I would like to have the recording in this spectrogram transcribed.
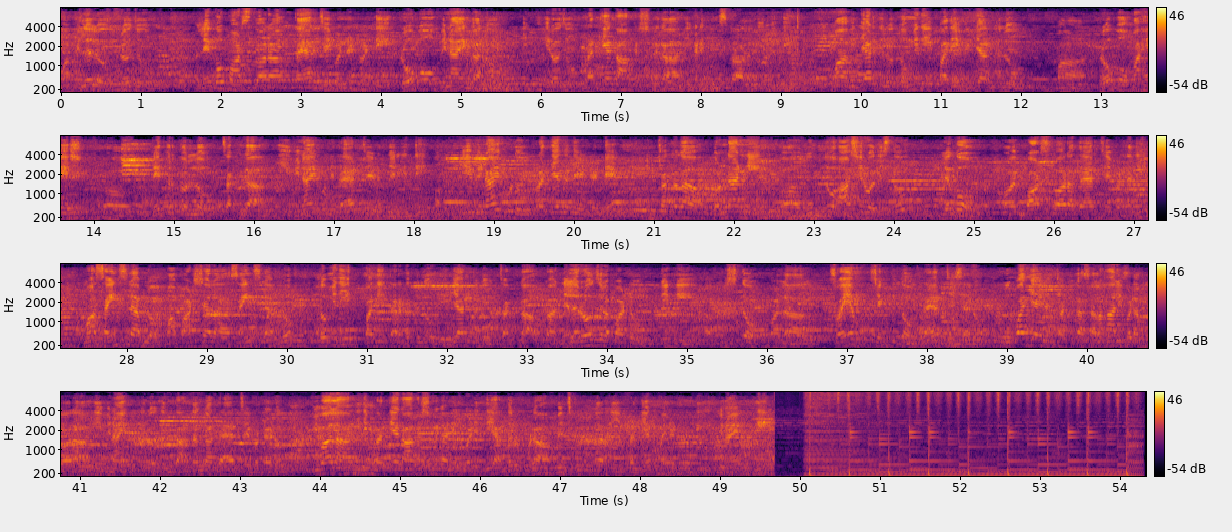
మా పిల్లలు ఈరోజు లెగో పార్ట్స్ ద్వారా తయారు చేయబడినటువంటి రోబో వినాయకను ఈరోజు ప్రత్యేక ఆకర్షణగా ఇక్కడికి తీసుకురావడం జరిగింది. మా విద్యార్థులు తొమ్మిది పది విద్యార్థులు మా రోబో మహేష్ నేతృత్వంలో చక్కగా ఈ వినాయకుడిని తయారు చేయడం జరిగింది. ఈ వినాయకుడు ప్రత్యేకత ఏంటంటే చక్కగా తొండాన్ని ఆ, ఊపుతూ ఆశీర్వదిస్తూ లెగో పార్ట్స్ ద్వారా తయారు చేయబడినది. మా సైన్స్ ల్యాబ్లో మా పాఠశాల సైన్స్ ల్యాబ్లో తొమ్మిది పది తరగతులు విద్యార్థులు చక్కగా ఒక నెల రోజుల పాటు దీన్ని కృషితో వాళ్ళ స్వయం శక్తితో తయారు చేశారు. ఉపాధ్యాయులు చక్కగా సలహాలు ఇవ్వడం ద్వారా ఈ వినాయకుడు ఈరోజు ఇంత అందంగా తయారు చేయబడ్డాడు. ఇవాళ ఇది ప్రత్యేక ఆకర్షణగా నిలబడింది. అందరూ కూడా మెచ్చుకుంటున్నారు ఈ ప్రత్యేకమైనటువంటి వినాయకుడిని.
